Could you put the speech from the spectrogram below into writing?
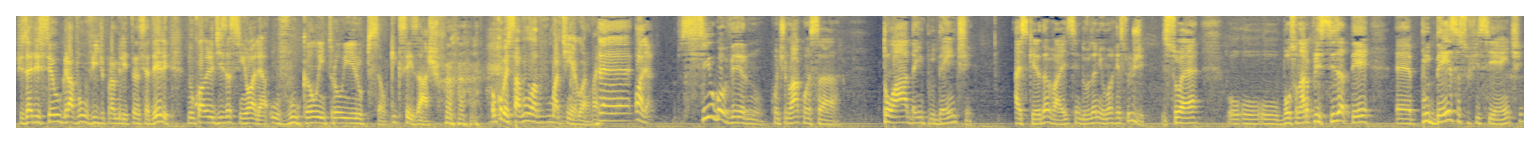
José Disseu gravou um vídeo para a militância dele, no qual ele diz assim: olha, o vulcão entrou em erupção. O que, que vocês acham? vamos começar, vamos lá pro Martim agora, vai. É, olha, se o governo continuar com essa toada imprudente, a esquerda vai, sem dúvida nenhuma, ressurgir. Isso é. O, o, o Bolsonaro precisa ter é, prudência suficiente.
